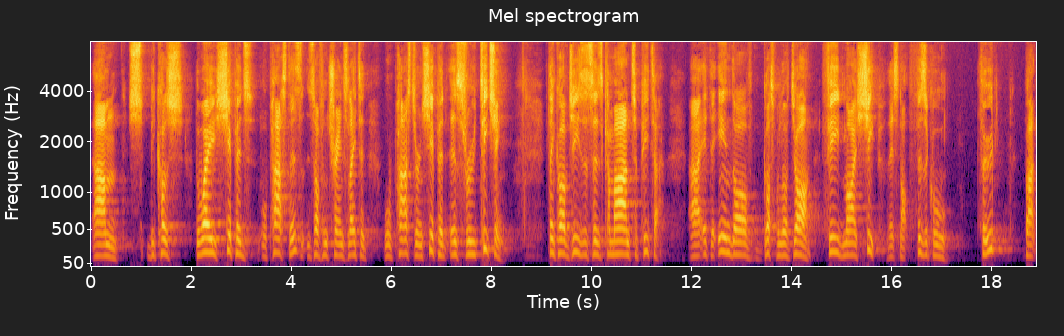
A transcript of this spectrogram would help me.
um, because the way shepherds or pastors is often translated, or pastor and shepherd, is through teaching. Think of Jesus' command to Peter uh, at the end of Gospel of John feed my sheep. That's not physical food, but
